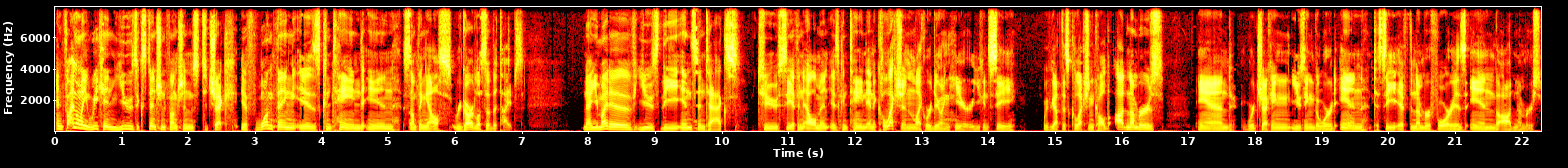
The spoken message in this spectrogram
And finally, we can use extension functions to check if one thing is contained in something else, regardless of the types. Now, you might have used the in syntax to see if an element is contained in a collection like we're doing here. You can see we've got this collection called odd numbers, and we're checking using the word in to see if the number 4 is in the odd numbers.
